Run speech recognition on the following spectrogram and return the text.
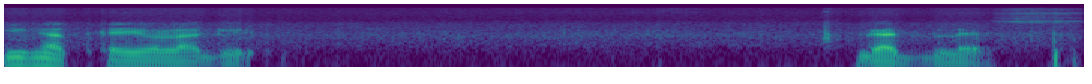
ingat kayo lagi. God bless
